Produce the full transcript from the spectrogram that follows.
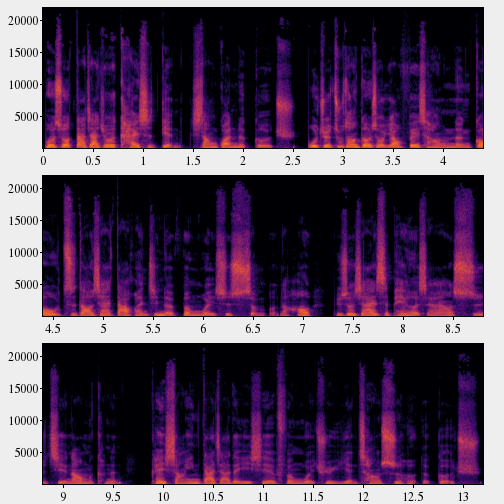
或者说，大家就会开始点相关的歌曲。我觉得驻唱歌手要非常能够知道现在大环境的氛围是什么，然后比如说现在是配合什么样的时节，那我们可能可以响应大家的一些氛围去演唱适合的歌曲。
